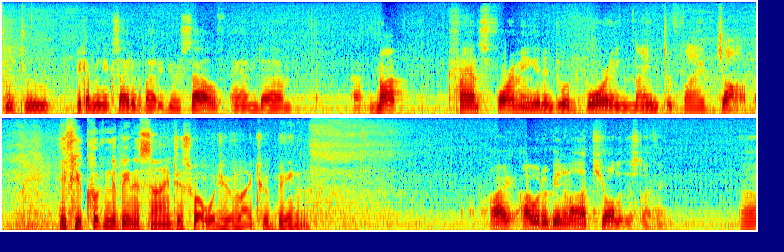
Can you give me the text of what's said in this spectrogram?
to, to becoming excited about it yourself and um, uh, not transforming it into a boring nine to five job. If you couldn't have been a scientist, what would you have liked to have been? I, I would have been an archaeologist, I think, uh,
